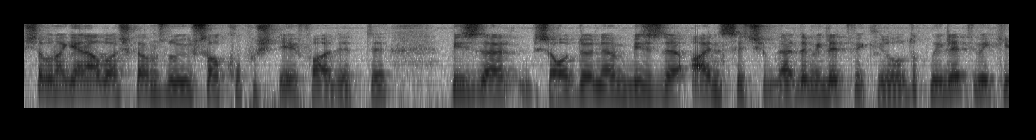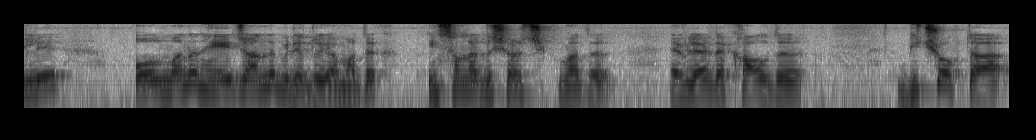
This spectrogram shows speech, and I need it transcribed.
İşte buna genel başkanımız duygusal kopuş diye ifade etti. Bizler mesela o dönem biz de aynı seçimlerde milletvekili olduk. Milletvekili olmanın heyecanını bile duyamadık. İnsanlar dışarı çıkmadı, evlerde kaldı. Birçok da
